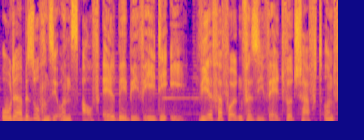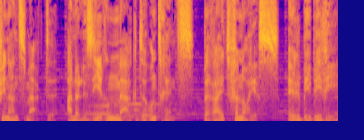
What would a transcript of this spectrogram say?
oder besuchen Sie uns auf lbbw.de. Wir verfolgen für Sie Weltwirtschaft und Finanzmärkte, analysieren Märkte und Trends. Bereit für Neues. LBBW.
